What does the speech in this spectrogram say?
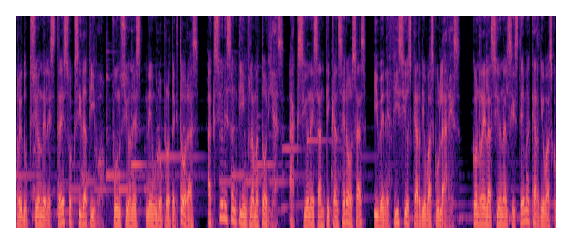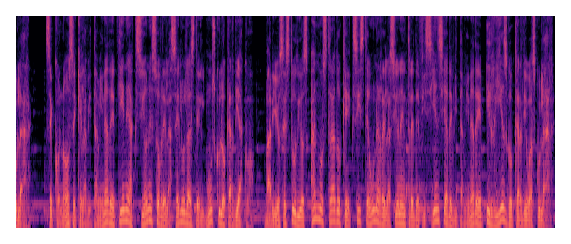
reducción del estrés oxidativo, funciones neuroprotectoras, acciones antiinflamatorias, acciones anticancerosas y beneficios cardiovasculares. Con relación al sistema cardiovascular, se conoce que la vitamina D tiene acciones sobre las células del músculo cardíaco. Varios estudios han mostrado que existe una relación entre deficiencia de vitamina D y riesgo cardiovascular,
